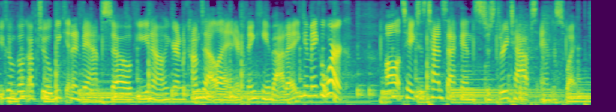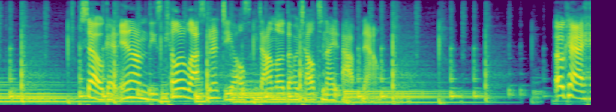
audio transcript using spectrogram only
you can book up to a week in advance. So if you, know, you're going to come to LA and you're thinking about it, you can make it work. All it takes is 10 seconds, just three taps and a swipe. So get in on these killer last minute deals and download the Hotel Tonight app now. Okay,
